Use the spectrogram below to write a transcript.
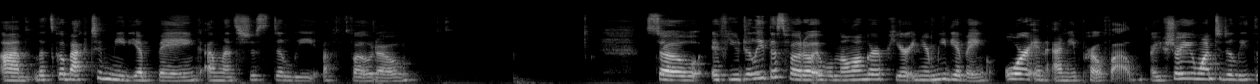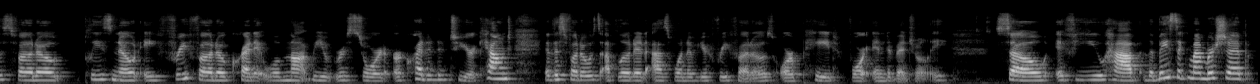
Um, let's go back to Media Bank and let's just delete a photo. So if you delete this photo, it will no longer appear in your media bank or in any profile. Are you sure you want to delete this photo? Please note a free photo credit will not be restored or credited to your account if this photo was uploaded as one of your free photos or paid for individually. So if you have the basic membership,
